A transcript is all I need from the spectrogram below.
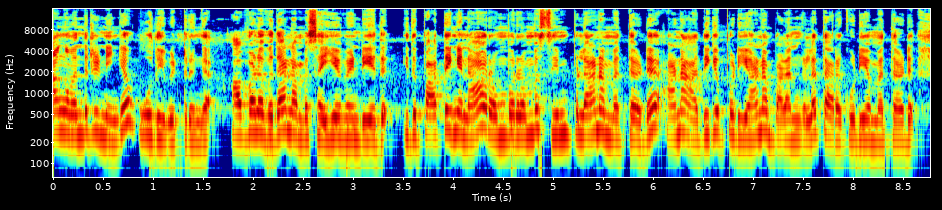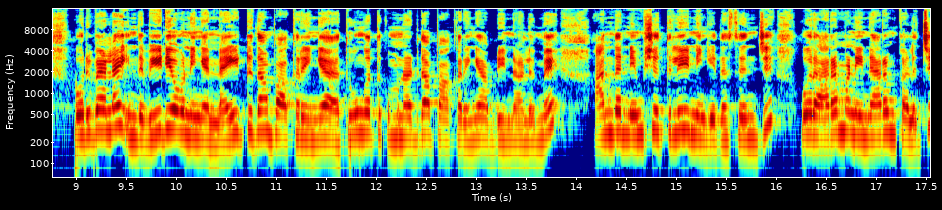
அங்கே வந்துட்டு நீங்கள் ஊதி விட்டுருங்க. அவ்வளவு தான் நம்ம செய்ய வேண்டியது. இது பார்த்தீங்கன்னா ரொம்ப ரொம்ப சிம்பிளான மெத்தடு ஆனால் அதிகப்படியான பலன்களை தரக்கூடிய மெத்தடு ஒருவேளை இந்த வீடியோவை நீங்கள் நைட்டு தான் பார்க்குறீங்க தூங்கத்துக்கு முன்னாடி தான் பார்க்குறீங்க அப்படின்னாலுமே அந்த நிமிஷத்துலேயே நீங்கள் இதை செஞ்சு ஒரு அரை மணி நேரம் கழித்து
